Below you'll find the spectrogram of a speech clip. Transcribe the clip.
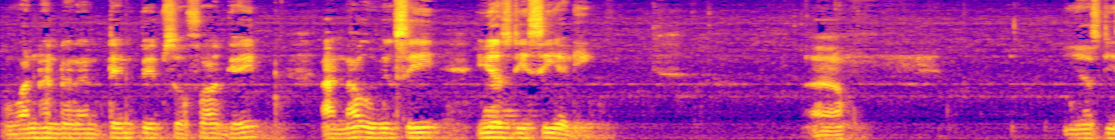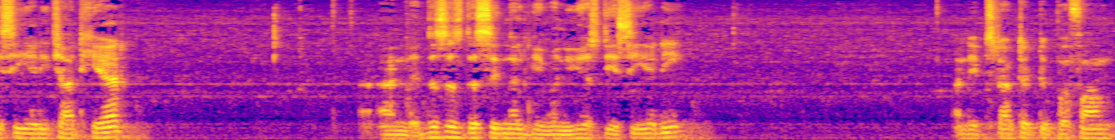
110 pips so far gain and now we will see USD CAD uh, USD CAD chart here. And this is the signal given USD CAD and it started to perform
